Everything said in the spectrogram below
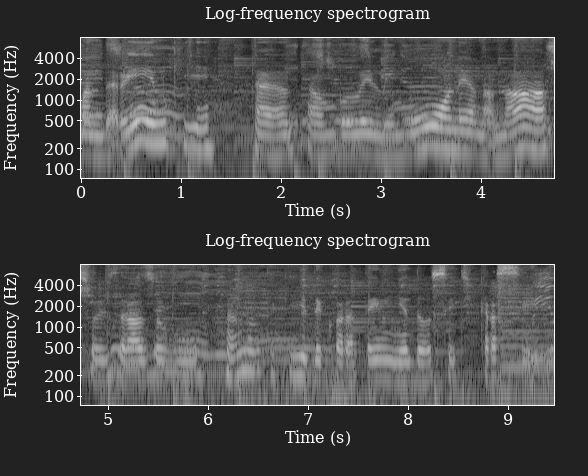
Мандаринки, там були лимони, ананас, ось зразу. Ну, такі декоративні, досить красиві.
